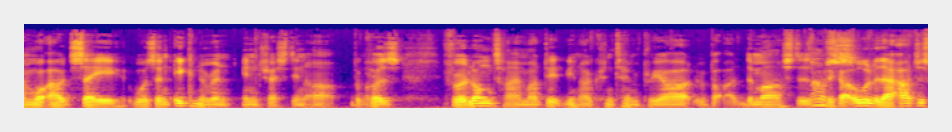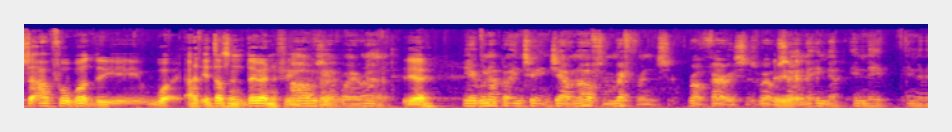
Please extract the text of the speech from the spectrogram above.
and what I would say was an ignorant interest in art because. For a long time, I did you know contemporary art, but the masters, was- all of that. I just I thought, what the what? It doesn't do anything. I was the way around. Yeah, Yeah, when I got into it in jail, and I often reference Rolf Harris as well, Yeah. saying that in the in the in the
